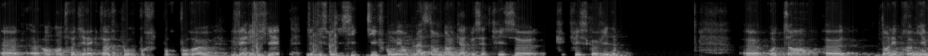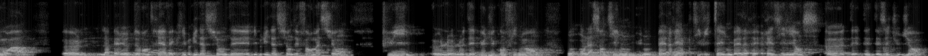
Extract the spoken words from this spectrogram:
entre directeurs pour, pour, pour, vérifier les dispositifs qu'on met en place dans, dans, le cadre de cette crise, crise Covid. autant dans les premiers mois, euh, la période de rentrée avec l'hybridation des, l'hybridation des formations, puis euh, le, début du confinement, on, a senti une, belle réactivité, une belle résilience euh, des, étudiants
